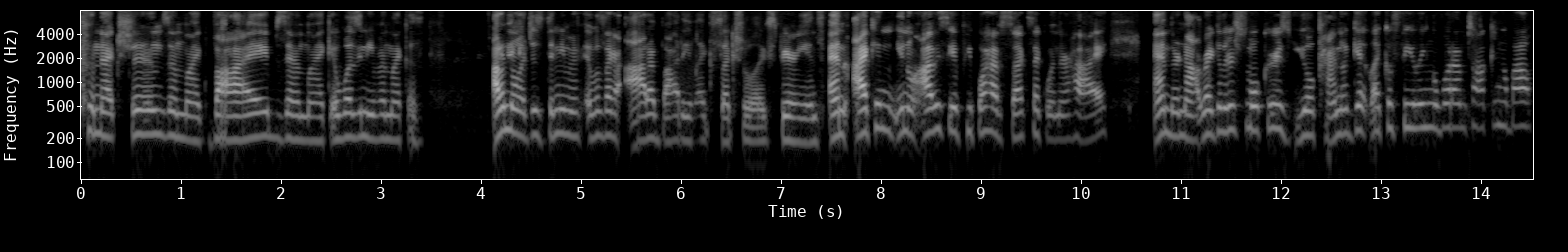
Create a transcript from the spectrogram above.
connections and like vibes and like it wasn't even like a I don't know, it just didn't even it was like an out of body like sexual experience. And I can, you know, obviously if people have sex like when they're high and they're not regular smokers, you'll kind of get like a feeling of what I'm talking about.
